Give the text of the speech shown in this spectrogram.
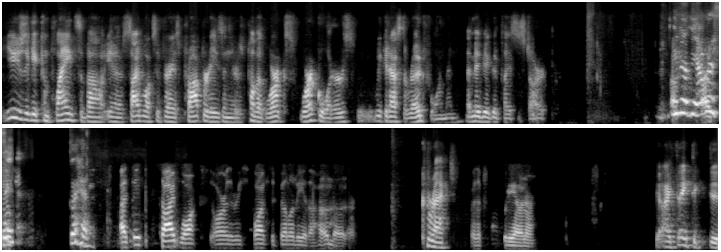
You usually get complaints about, you know, sidewalks at various properties and there's public works work orders. We could ask the road foreman. That may be a good place to start. You know, the other I thing, think- go ahead. I think sidewalks are the responsibility of the homeowner Correct. or the property owner. Yeah, I think the, the,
